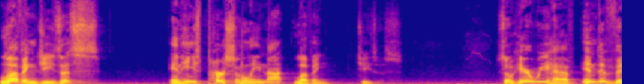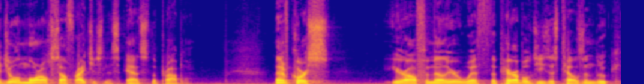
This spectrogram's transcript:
loving Jesus, and he's personally not loving Jesus. So here we have individual moral self righteousness as the problem. Then, of course, you're all familiar with the parable Jesus tells in Luke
